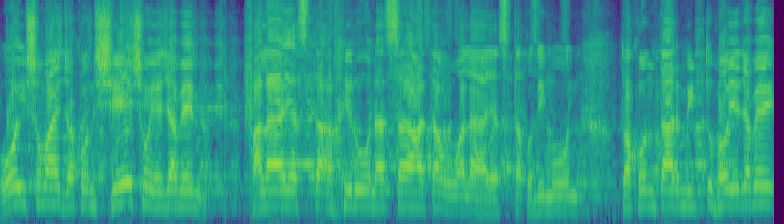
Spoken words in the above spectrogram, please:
ওই সময় যখন শেষ হয়ে যাবে তখন তার মৃত্যু হয়ে যাবে।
